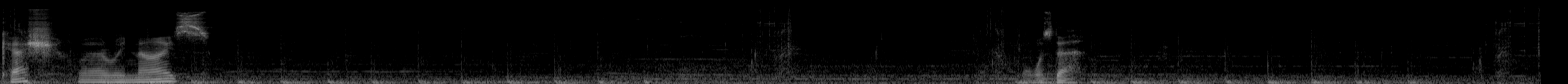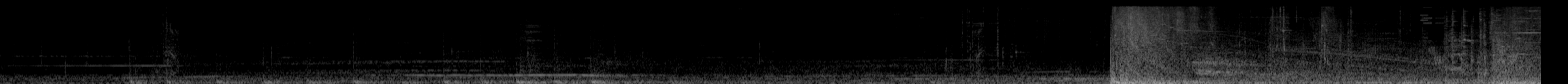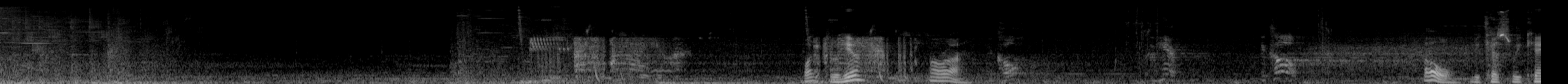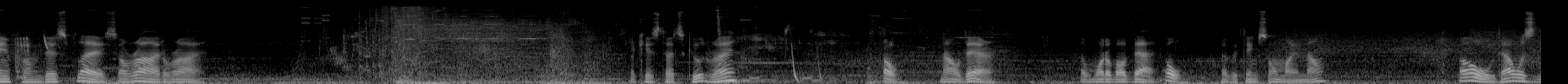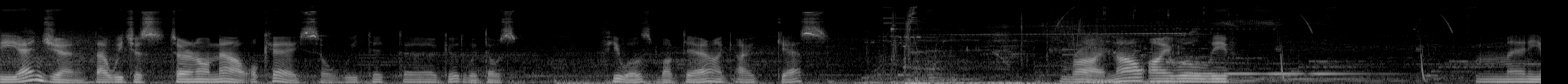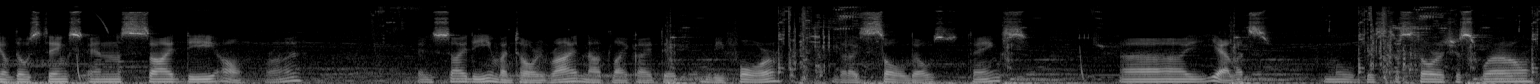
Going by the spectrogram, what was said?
Cash. Very nice. What was that? Here? Alright. Nicole? Come here. Nicole! Oh, because we came from this place. Alright, alright. I guess that's good, right? Oh, now there. And what about that? Oh, everything's online now. Oh, that was the engine that we just turned on now. Okay, so we did uh, good with those fuels back there, I, I guess. Right, now I will leave many of those things inside the... Oh, right. Inside the inventory, right? Not like I did before, that I sold those things. Uh, yeah, let's move this to storage as well.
